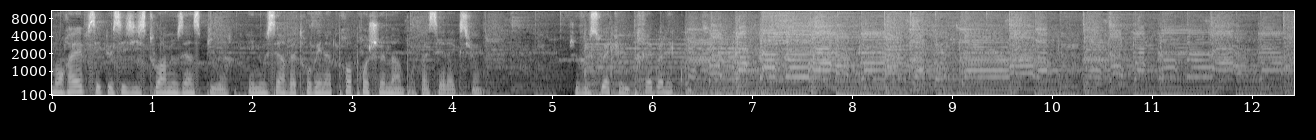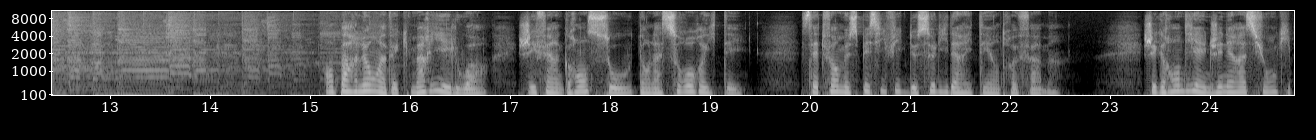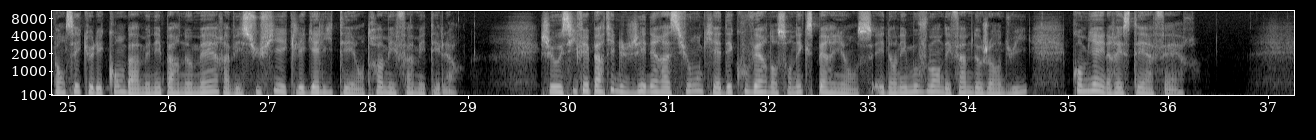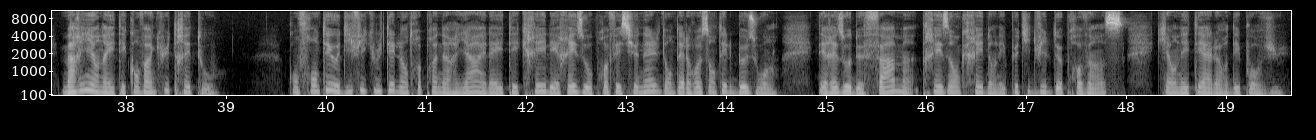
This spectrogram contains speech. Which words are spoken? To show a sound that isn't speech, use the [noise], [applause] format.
Mon rêve, c'est que ces histoires nous inspirent et nous servent à trouver notre propre chemin pour passer à l'action. Je vous souhaite une très bonne écoute. En parlant avec Marie-Éloi, j'ai fait un grand saut dans la sororité, cette forme spécifique de solidarité entre femmes. J'ai grandi à une génération qui pensait que les combats menés par nos mères avaient suffi et que l'égalité entre hommes et femmes était là. J'ai aussi fait partie d'une génération qui a découvert dans son expérience et dans les mouvements des femmes d'aujourd'hui combien il restait à faire. Marie en a été convaincue très tôt. Confrontée aux difficultés de l'entrepreneuriat, elle a été créer les réseaux professionnels dont elle ressentait le besoin, des réseaux de femmes très ancrés dans les petites villes de province qui en étaient alors dépourvues.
